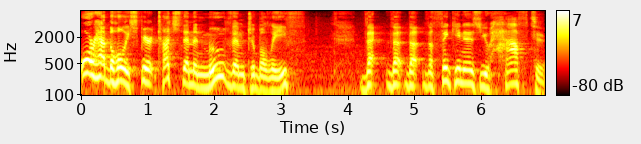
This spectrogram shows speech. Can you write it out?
or had the Holy Spirit touch them and move them to belief. The, the, the, the thinking is you have to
